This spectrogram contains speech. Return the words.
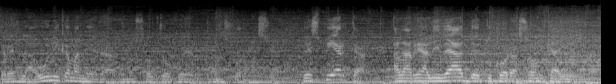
pero es la única manera de nosotros ver transformación. Despierta a la realidad de tu corazón caído.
